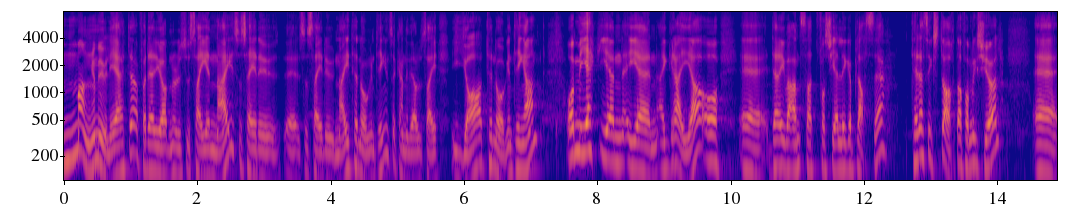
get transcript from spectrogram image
mange muligheter. For det gjør det Når du sier nei, så sier, du, eh, så sier, du, nei til noen ting. Så kan det være du sier ja til noen ting annet. Og vi gikk i en, i en, en greie og, eh, der jeg var ansatt forskjellige plasser. Til dess jeg starta for meg sjøl eh,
